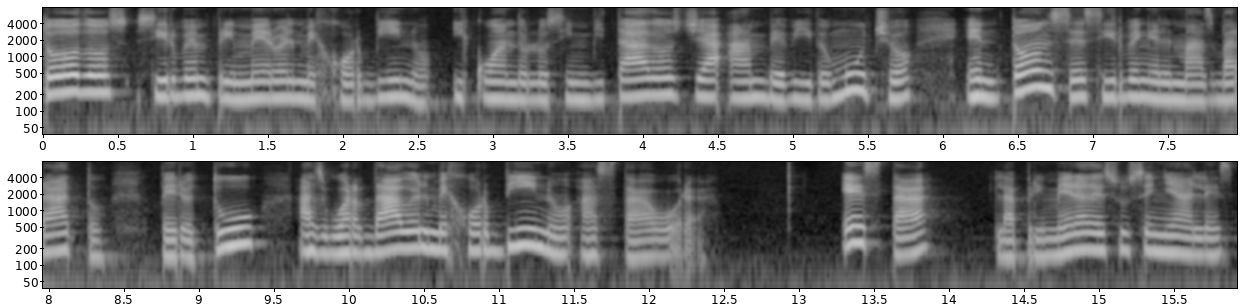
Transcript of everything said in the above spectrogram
Todos sirven primero el mejor vino, y cuando los invitados ya han bebido mucho, entonces sirven el más barato, pero tú has guardado el mejor vino hasta ahora. Esta, la primera de sus señales,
